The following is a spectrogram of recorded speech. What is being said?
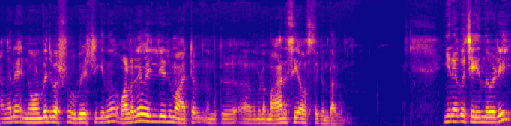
അങ്ങനെ നോൺ വെജ് ഭക്ഷണം ഉപേക്ഷിക്കുന്നത് വളരെ വലിയൊരു മാറ്റം നമുക്ക് നമ്മുടെ മാനസികാവസ്ഥയ്ക്ക് ഉണ്ടാകും ഇങ്ങനെയൊക്കെ ചെയ്യുന്ന വഴി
